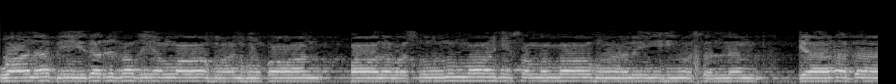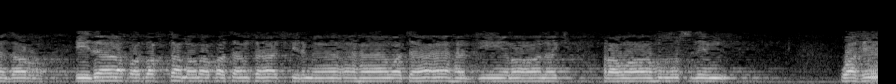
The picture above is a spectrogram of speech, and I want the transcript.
وعن أبي ذر رضي الله عنه قال قال رسول الله صلى الله عليه وسلم يا أبا ذر إذا طبخت مرقه فأكثر ماءها وتعاهد جيرانك. رواه مسلم. وفي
